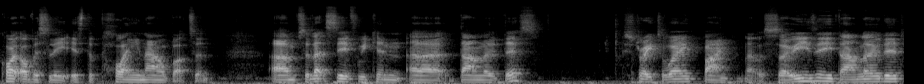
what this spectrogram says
quite obviously, is the play now button. Um, so let's see if we can uh, download this straight away. Bang, that was so easy, downloaded.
